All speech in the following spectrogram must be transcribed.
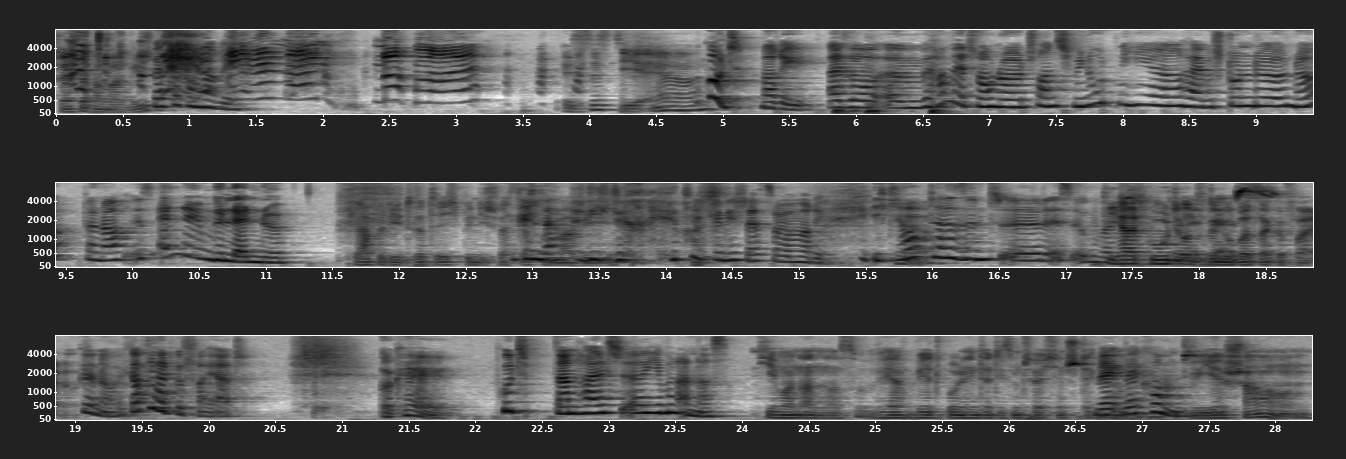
Schwester von Marie. Schwester von Marie. Nein, nochmal. Ist es die R? Gut, Marie. Also ähm, wir haben jetzt noch eine 20 Minuten hier, halbe Stunde. Ne? Danach ist Ende im Gelände. Klappe die dritte, ich bin die Schwester von Klappe Marie. die dritte. Ich bin die Schwester von Marie. Ich glaube, Ja. da sind, äh, da ist irgendwas. Die hat gut unseren Da ist- Geburtstag gefeiert. Genau, ich glaube, die hat gefeiert. Okay. Gut, dann halt äh, jemand anders. Jemand anders. Wer wird wohl hinter diesem Türchen stecken? Wer- wer kommt? Wir schauen.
